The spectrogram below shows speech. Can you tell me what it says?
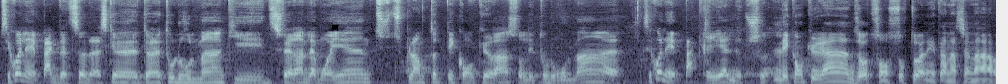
C'est quoi l'impact de ça? là? Est-ce que tu as un taux de roulement qui est différent de la moyenne? Tu, tu plantes tous tes concurrents sur les taux de roulement? Euh, C'est quoi l'impact réel de tout ça? Les concurrents, nous autres, sont surtout à l'international.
